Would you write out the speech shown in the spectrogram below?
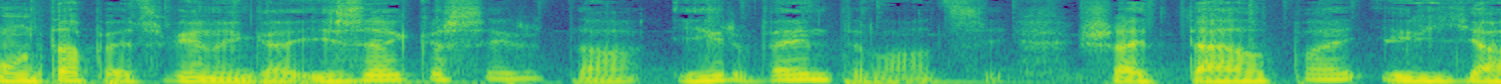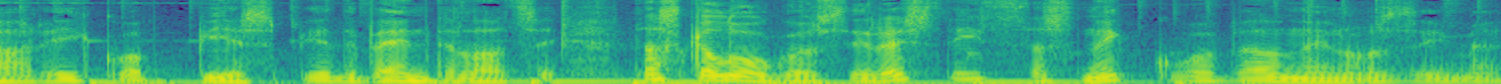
Un tāpēc vienīgā izēja, kas ir, tā ir ventilācija. Šai telpai ir jārīko piespiedu ventilācija. Tas, ka logos ir restīts, tas neko vēl nenozīmē.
